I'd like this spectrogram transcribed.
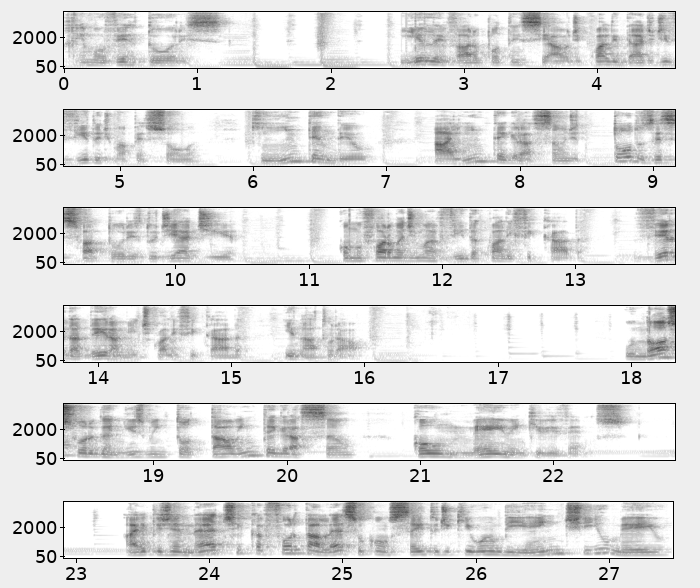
remover dores e elevar o potencial de qualidade de vida de uma pessoa que entendeu a integração de todos esses fatores do dia a dia como forma de uma vida qualificada, verdadeiramente qualificada e natural. O nosso organismo em total integração com o meio em que vivemos. A epigenética fortalece o conceito de que o ambiente e o meio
